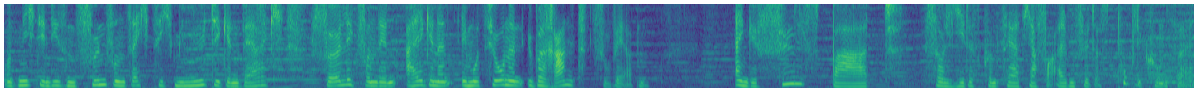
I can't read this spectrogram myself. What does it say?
und nicht in diesem 65-minütigen Werk völlig von den eigenen Emotionen überrannt zu werden. Ein Gefühlsbad soll jedes Konzert ja vor allem für das Publikum sein.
